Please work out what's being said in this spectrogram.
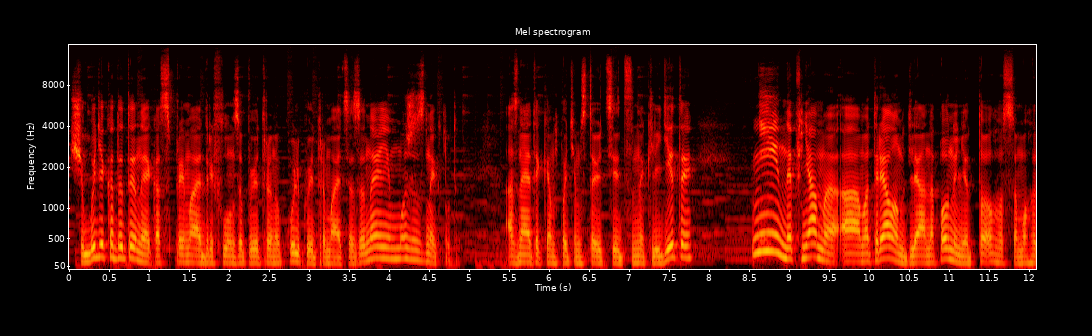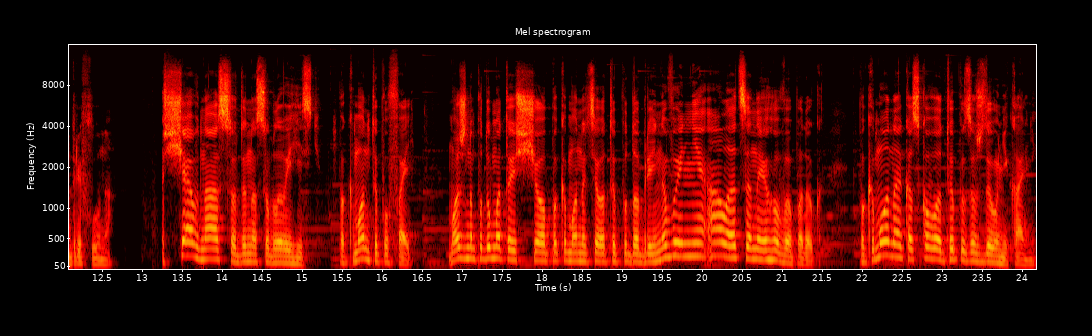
що будь-яка дитина, яка сприймає дріфлун за повітряну кульку і тримається за неї, може зникнути. А знаєте, ким потім стають ці зниклі діти? Ні, не пнями, а матеріалом для наповнення того самого дріфлуна. Ще в нас один особливий гість покемон типу Фей. Можна подумати, що покемони цього типу добрі й невинні, але це не його випадок. Покемони казкового типу завжди унікальні.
